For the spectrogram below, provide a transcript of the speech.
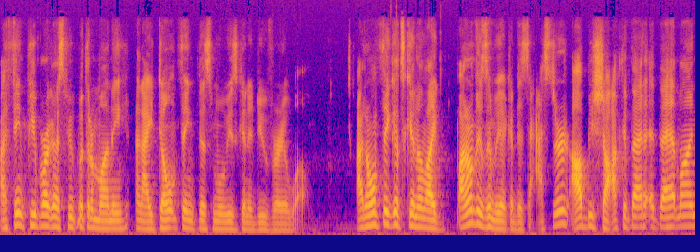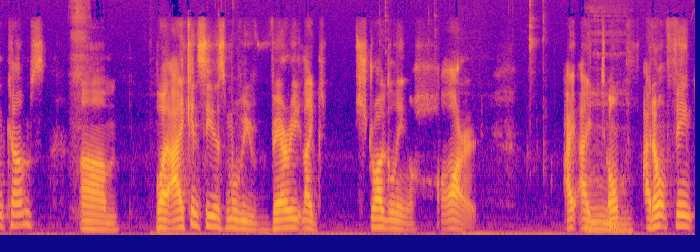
I think people are going to speak with their money and I don't think this movie is going to do very well. I don't think it's going to like I don't think it's going to be like a disaster. I'll be shocked if that if the headline comes. Um but I can see this movie very like struggling hard. I I don't Mm. I don't think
